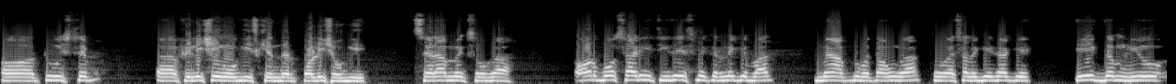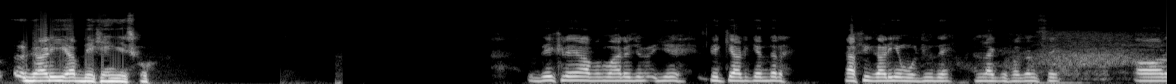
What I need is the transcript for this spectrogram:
और टू स्टेप फिनिशिंग होगी इसके अंदर, पॉलिश होगी सेरामिक्स होगा और बहुत सारी चीज़ें इसमें करने के बाद मैं आपको बताऊँगा तो ऐसा लगेगा कि एकदम न्यू गाड़ी आप देखेंगे इसको। देख रहे हैं आप हमारे जो ये बेक यार्ड के अंदर काफ़ी गाड़ियाँ मौजूद हैं, अल्लाह के फजल से। और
